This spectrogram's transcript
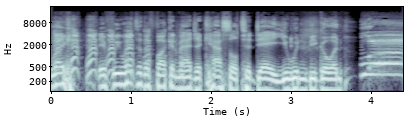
like if we went to the fucking Magic Castle today, you wouldn't be going, whoa.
